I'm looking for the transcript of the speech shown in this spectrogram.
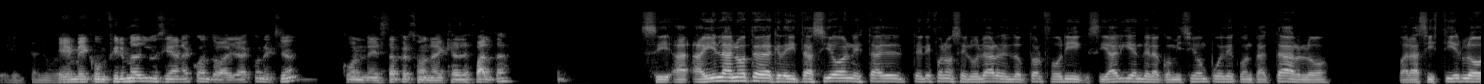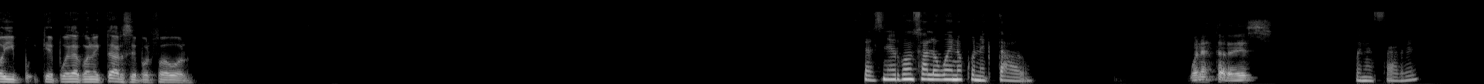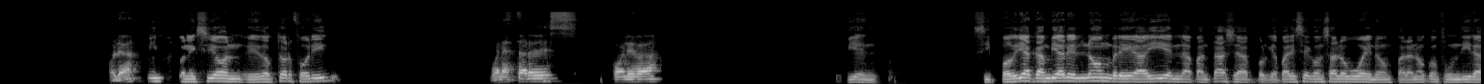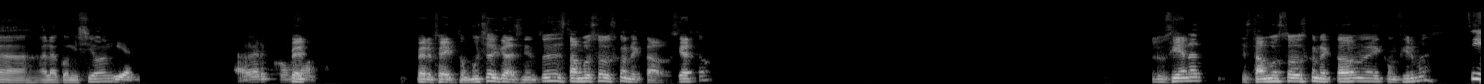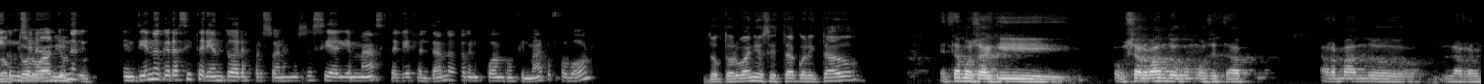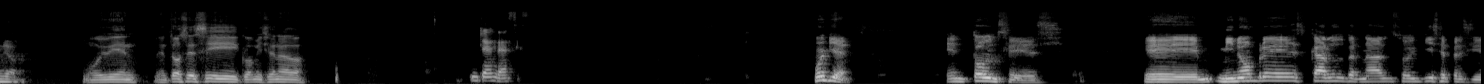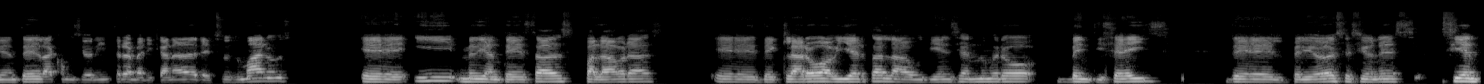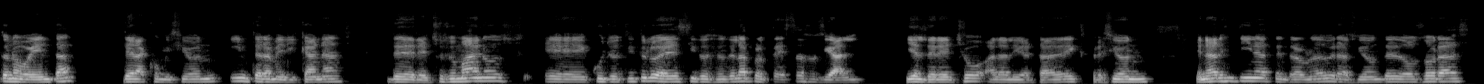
Eh, ¿Me confirmas, Luciana, cuando haya conexión con esta persona que hace falta? Sí, ahí en la nota de acreditación está el teléfono celular del doctor Forig. Si alguien de la comisión puede contactarlo para asistirlo y que pueda conectarse, por favor. Está el señor Gonzalo Bueno conectado. Buenas tardes. Buenas tardes. Hola. conexión, eh, doctor Forig. Buenas tardes. ¿Cómo les va? Bien. Si podría cambiar el nombre ahí en la pantalla, porque aparece Gonzalo Bueno, para no confundir a, la comisión. Bien. A ver cómo. Perfecto, muchas gracias. Entonces estamos todos conectados, ¿cierto? Luciana, ¿estamos todos conectados? ¿Me confirmas? Sí, comisionado, entiendo que, entiendo que ahora sí estarían todas las personas. No sé si alguien más estaría faltando que nos puedan confirmar, por favor. Doctor Baños, ¿está conectado? Estamos aquí observando cómo se está armando la reunión. Muy bien. Entonces sí, comisionado. Muchas gracias. Muy bien. Entonces, eh, mi nombre es Carlos Bernal, soy vicepresidente de la Comisión Interamericana de Derechos Humanos eh, y mediante estas palabras eh, declaro abierta la audiencia número 26 del periodo de sesiones 190 de la Comisión Interamericana de Derechos Humanos, cuyo título es Situación de la protesta social y el derecho a la libertad de expresión en Argentina tendrá una duración de dos horas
